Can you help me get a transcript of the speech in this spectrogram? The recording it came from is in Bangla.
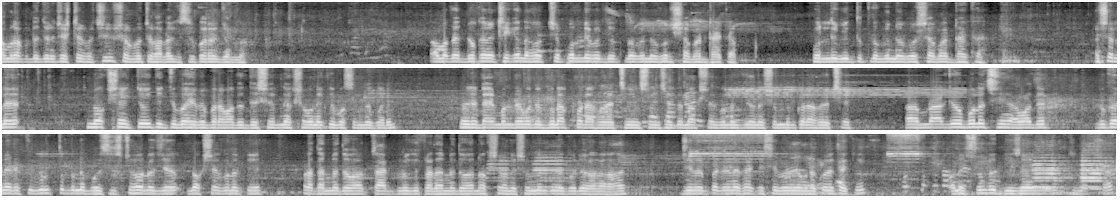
আমরা আপনাদের জন্য চেষ্টা করছি সর্বোচ্চ ভালো কিছু করার জন্য। আমাদের দোকানের ঠিকানা হচ্ছে পল্লী বিদ্যুৎ নবীনগর সাবার ঢাকা। পল্লী বিদ্যুৎ নবীনগর সাবার ঢাকা। আসলে নকশা একটি ঐতিহ্যবাহী ব্যাপার আমাদের দেশের, নকশা অনেকেই পছন্দ করেন। ডায়মন্ডের মধ্যে গোলাপ করা হয়েছে, সেই সাথে নকশাগুলোকে অনেক সুন্দর করা হয়েছে। আমরা আগেও বলেছি, আমাদের দোকানের একটি গুরুত্বপূর্ণ বৈশিষ্ট্য হলো যে নকশাগুলোকে প্রাধান্য দেওয়া কাঠগুলোকে প্রাধান্য দেওয়া নকশা অনেক সুন্দর করে করে দেওয়া হয়। যেভাবে প্যাটার্নে থাকে, সেভাবে আমরা করে থাকি। অনেক সুন্দর ডিজাইনের একটি নকশা।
